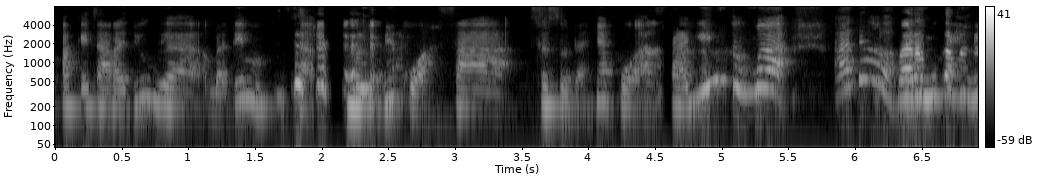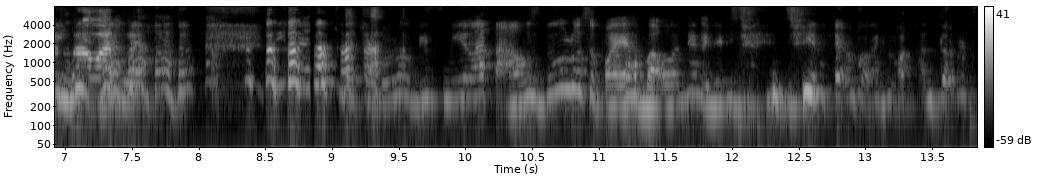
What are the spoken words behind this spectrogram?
pakai cara juga, berarti sebelumnya puasa, sesudahnya puasa gitu, Mbak. Ada loh. Baru buka pembawan ya. Ini baca dulu Bismillah, taus dulu supaya bakwannya nggak jadi janji makan terus.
